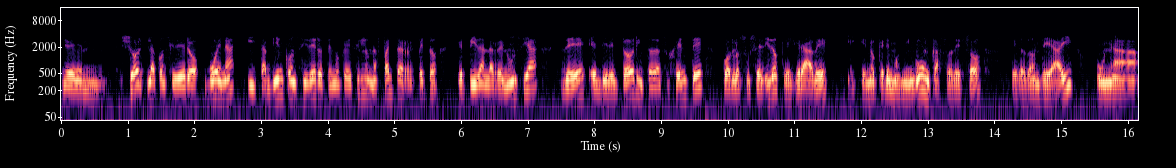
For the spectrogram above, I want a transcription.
Em, yo la considero buena y también considero, tengo que decirle, una falta de respeto que pidan la renuncia del el director y toda su gente por lo sucedido, que es grave y que no queremos ningún caso de eso, pero donde hay una,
